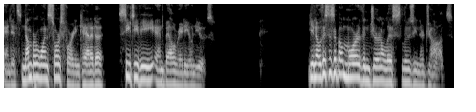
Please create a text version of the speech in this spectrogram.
and its number one source for it in Canada, CTV and Bell Radio News. You know, this is about more than journalists losing their jobs.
